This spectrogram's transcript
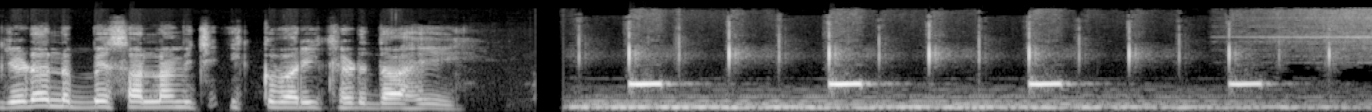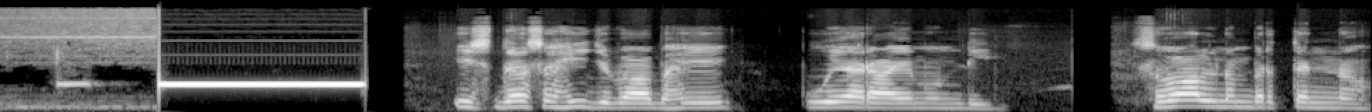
ਜਿਹੜਾ 90 ਸਾਲਾਂ ਵਿੱਚ ਇੱਕ ਵਾਰੀ ਖਿੜਦਾ ਹੈ? ਇਸ ਦਾ ਸਹੀ ਜਵਾਬ ਹੈ ਪੂਆ ਰਾਏਮੁੰਡੀ ਸਵਾਲ ਨੰਬਰ 3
